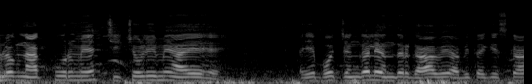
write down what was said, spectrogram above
लोक लोग नागपुर में चिचोली में आए हैं. ये बहुत जंगल है, अंदर गाँव है, अभी तक इसका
